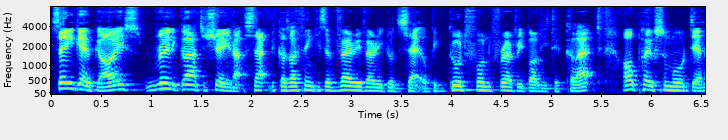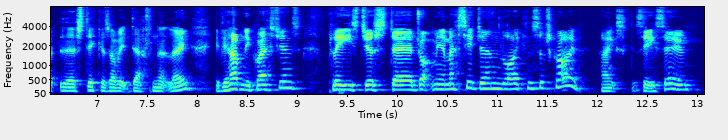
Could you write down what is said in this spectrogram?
So there you go, guys. Really glad to show you that set because I think it's a very, very good set. It'll be good fun for everybody to collect. I'll post some more uh, stickers of it, definitely. If you have any questions, please just uh, drop me a message and like and subscribe. Thanks. See you soon.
